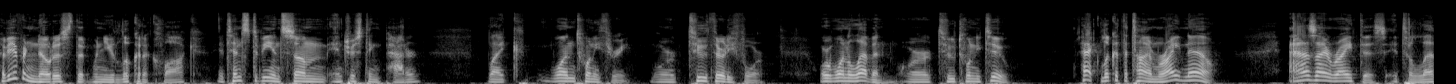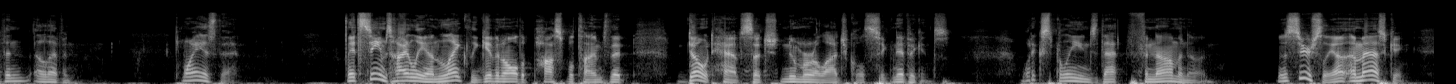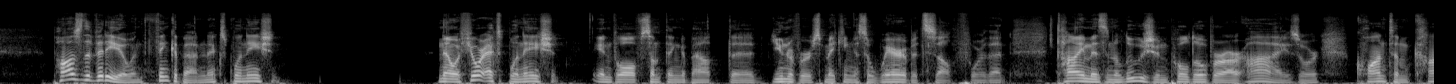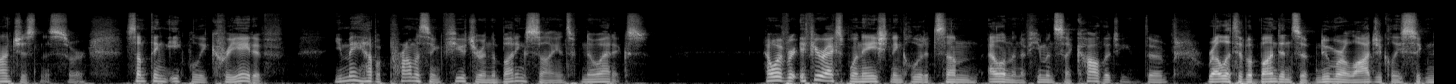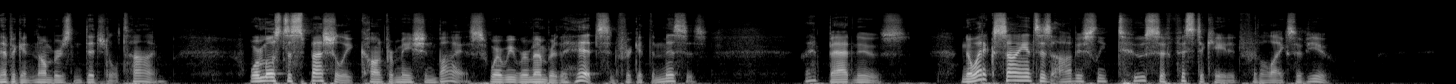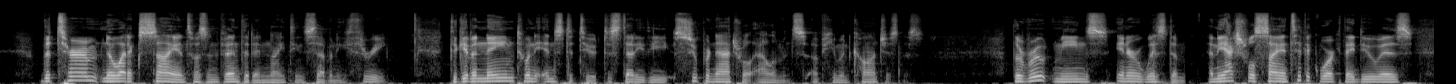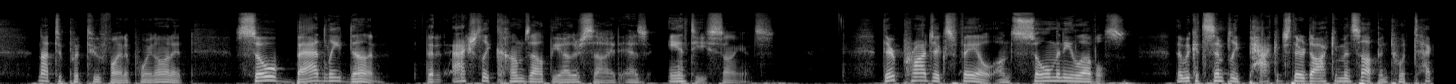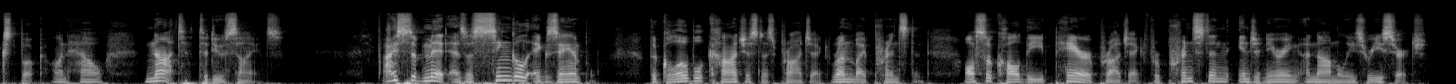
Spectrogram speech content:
Have you ever noticed that when you look at a clock, it tends to be in some interesting pattern? Like 123, or 234, or 111, or 222. Heck, look at the time right now. As I write this, it's 1111. Why is that? It seems highly unlikely given all the possible times that don't have such numerological significance. What explains that phenomenon? Seriously, I- I'm asking. Pause the video and think about an explanation. Now, if your explanation involves something about the universe making us aware of itself, or that time is an illusion pulled over our eyes, or quantum consciousness, or something equally creative, you may have a promising future in the budding science of noetics. However, if your explanation included some element of human psychology, the relative abundance of numerologically significant numbers in digital time, or most especially confirmation bias, where we remember the hits and forget the misses. I have bad news. Noetic science is obviously too sophisticated for the likes of you. The term noetic science was invented in 1973 to give a name to an institute to study the supernatural elements of human consciousness. The root means inner wisdom, and the actual scientific work they do is, not to put too fine a point on it, so badly done that it actually comes out the other side as anti-science. Their projects fail on so many levels that we could simply package their documents up into a textbook on how not to do science. I submit as a single example the Global Consciousness Project run by Princeton, also called the PEAR Project for Princeton Engineering Anomalies Research.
